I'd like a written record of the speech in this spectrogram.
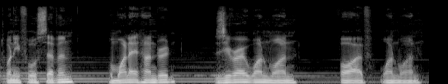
24 7 on 1 800 011 511.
